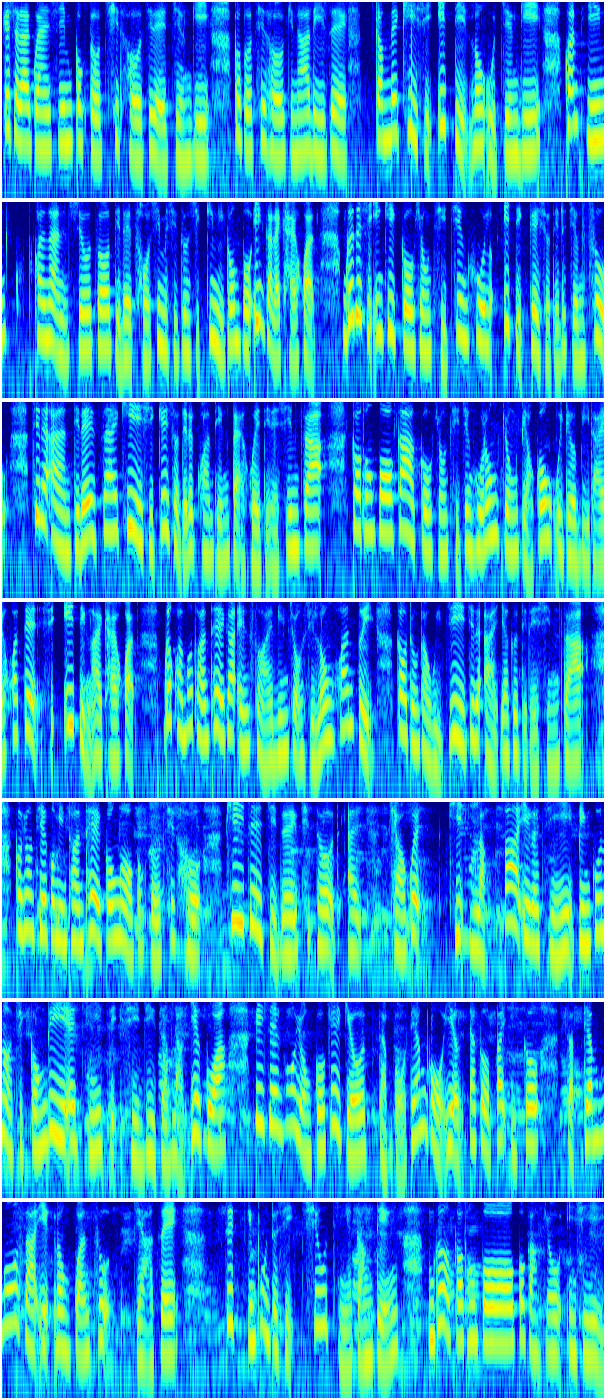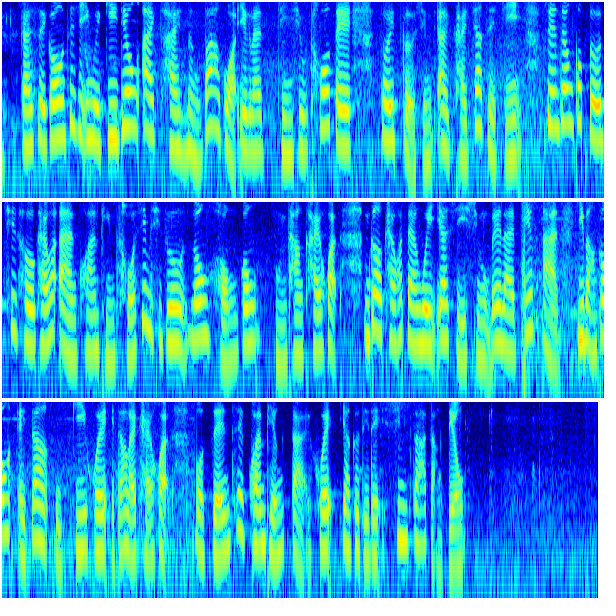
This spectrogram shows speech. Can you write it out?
接下来关心国道七号即个争议。国道七号今仔日这刚要起是一直拢有争议，宽频。困难小组伫咧初审的时阵是建议讲无应该来开发，毋过这是引起高雄市政府一直继续伫咧争取。这个案伫咧早起是继续伫咧宽平大会伫咧审查。交通部甲高雄市政府拢强调讲，为着未来的发展是一定爱开发。不过环保团体甲沿线的民众是拢反对。到中到为止，这个案还阁伫咧审查。高雄市的公民团体讲哦，国道七号起这一个七号爱超过。去六百亿的钱，平均哦一公里的钱是二十六亿多，比这我用高架桥十五点五亿，还个八亿个十点五三亿，拢捐出真济。这根本就是抢钱的工程。不过交通部国港局因是解释讲，这是因为其中要开两百多亿来征收土地，所以造成要开这侪钱。虽然讲国道七号开发案宽平初审的时阵，拢红讲唔通开发，不过开发单位也是想要来并案，希望讲会当有机会会当来开发。目前这宽平大会也搁伫咧审查当中。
